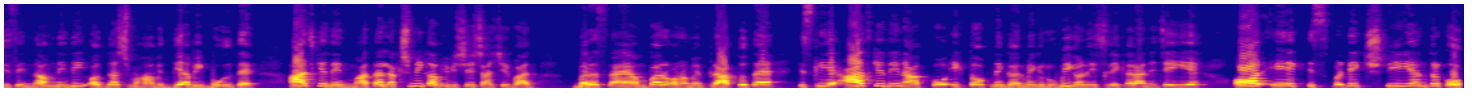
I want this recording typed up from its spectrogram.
जिसे नवनिधि और दश महाविद्या भी बोलते हैं, आज के दिन माता लक्ष्मी का भी विशेष आशीर्वाद बरसता है हम पर और हमें प्राप्त होता है। इसलिए आज के दिन आपको एक तो अपने घर में रूबी गणेश लेकर आने चाहिए और एक स्फटिक श्री यंत्र को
